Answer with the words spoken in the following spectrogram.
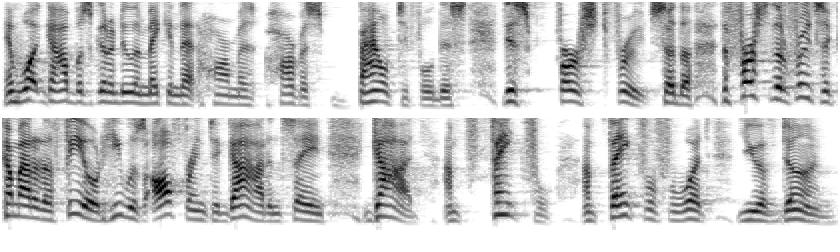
and what God was going to do in making that harvest bountiful, this, this first fruit. So the, the first of the fruits that come out of the field, he was offering to God and saying, God, I'm thankful. I'm thankful for what you have done.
